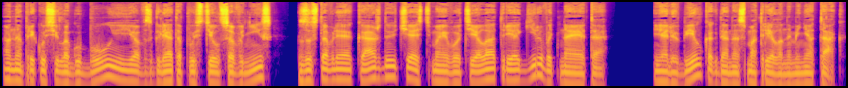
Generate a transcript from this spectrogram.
Она прикусила губу, и ее взгляд опустился вниз, заставляя каждую часть моего тела отреагировать на это. Я любил, когда она смотрела на меня так,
